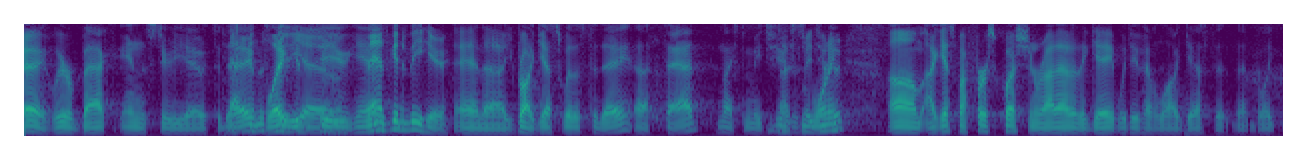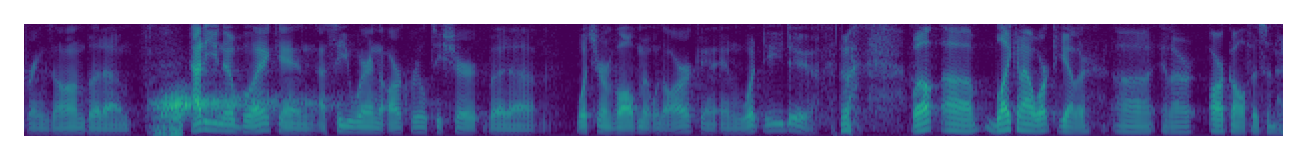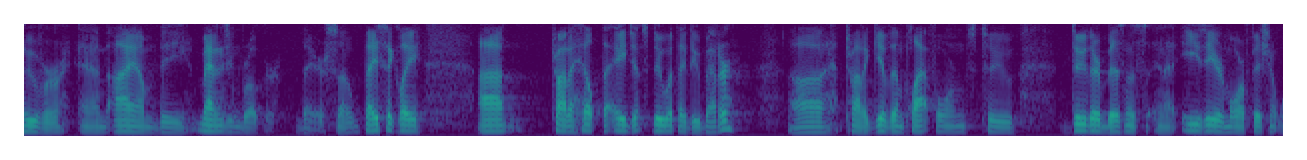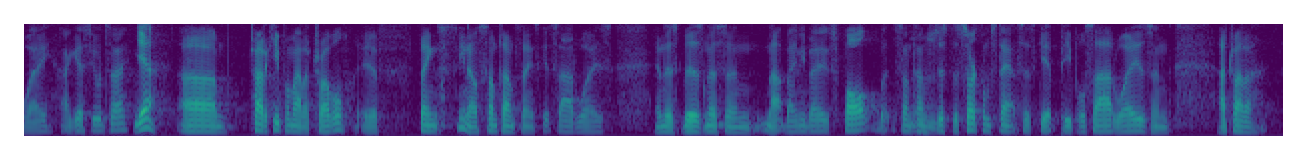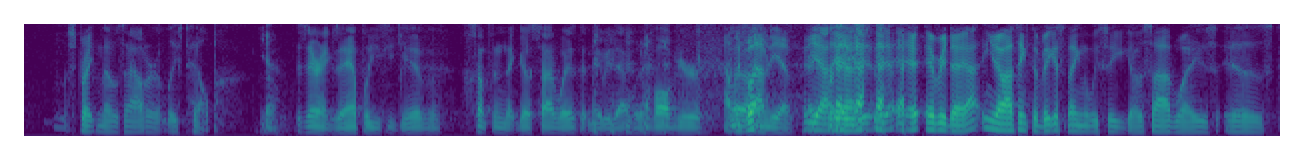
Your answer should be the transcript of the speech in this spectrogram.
Okay, we are back in the studio today. Back in the Blake, studio. good to see you again. Man, it's good to be here. And uh, you brought a guest with us today, uh, Thad. Nice to meet you Nice to this meet you, morning. um, I guess my first question right out of the gate, we do have a lot of guests that, that Blake brings on, but um, how do you know Blake? And I see you wearing the ARC Realty shirt, but uh, what's your involvement with ARC and, and what do you do? Well, uh, Blake and I work together uh, in our ARC office in Hoover, and I am the managing broker there. So basically, I try to help the agents do what they do better, uh, try to give them platforms to do their business in an easier, more efficient way, I guess you would say. Yeah. Um, try to keep them out of trouble if things, you know, sometimes things get sideways in this business and not by anybody's fault, but sometimes just the circumstances get people sideways, and I try to straighten those out or at least help. Yeah. Is there an example you could give of something that goes sideways that maybe that would involve your? How much uh, time do you have? Yeah, yeah, yeah, every day. I, you know, I think the biggest thing that we see go sideways is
